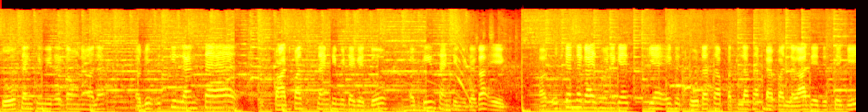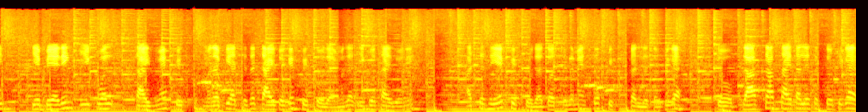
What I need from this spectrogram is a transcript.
दो सेंटीमीटर का होने वाला है और जो इसकी लेंथ है पाँच पाँच सेंटीमीटर के दो और तीन सेंटीमीटर का एक। और उसके अंदर गाइस मैंने क्या किया, एक छोटा सा पतला सा पेपर लगा दिया, जिससे कि ये बेयरिंग इक्वल साइज़ में फिक्स मतलब कि अच्छे से टाइट होकर फिक्स हो जाए। मतलब इक्वल साइज़ नहीं अच्छे से ये फिक्स हो जाए तो अच्छे से मैं इसको फिक्स कर लेता हूँ, ठीक है? तो प्लास का सहायता ले सकते हो, ठीक है?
